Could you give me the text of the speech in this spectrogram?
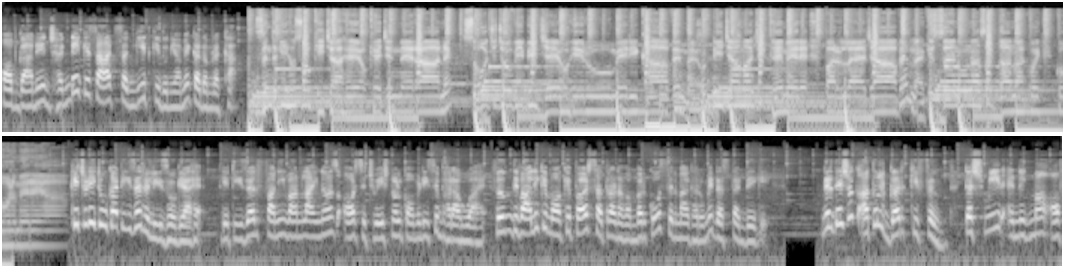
हॉप गाने झंडे के साथ संगीत की दुनिया में कदम रखा। ज़िंदगी हो सौखी चाहे ओके जिन्ने राने सोच जो भी बीजे ओ रू मेरी खावे। मैं उड्डी जावा जिथे मेरे पर ले जावे। मैं किसे नु ना सदा ना कोई कोल मेरे आ खिचड़ी टू का टीजर रिलीज़ हो गया है। ये टीजर फनी वन लाइनर्स और सिचुएशनल कॉमेडी से भरा हुआ है। फ़िल्म दिवाली के मौके पर 17 नवंबर को सिनेमाघरों में दस्तक देगी। निर्देशक अतुल गर्ग की film Kashmir enigma of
